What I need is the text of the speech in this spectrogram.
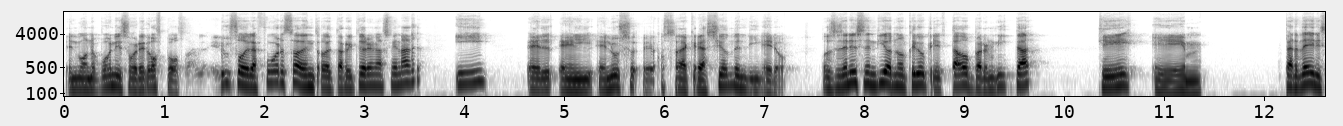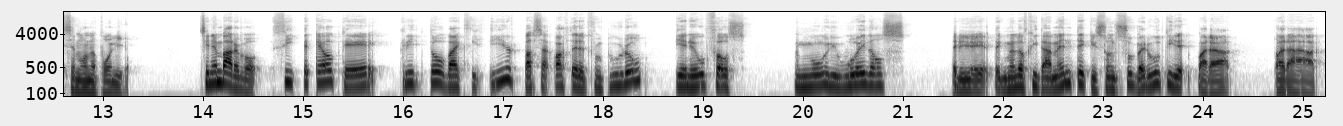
el monopolio sobre dos cosas. El uso de la fuerza dentro del territorio nacional y el, el- el uso, eh, o sea, la creación del dinero. Entonces, en ese sentido, no creo que el Estado permita que em, perder ese monopolio. Sin embargo, sí creo que cripto va a existir, va a ser parte del futuro, tiene usos muy buenos eh, tecnológicamente que son súper útiles para, para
